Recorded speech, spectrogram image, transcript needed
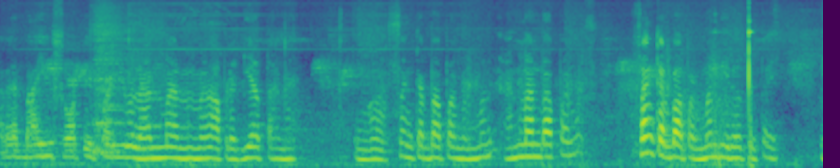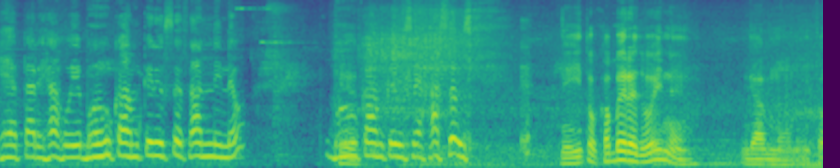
અરે બાઈ સોટી પડી ઓલા હનુમાન આપણે ગયા હતા ને. શંકર બાપાનું મન હનુમાન બાપાનું? શંકર બાપાનું મંદિર હતું તઈ. હે તારે હા એ બહુ કામ કર્યું છે સાંજની ને બહુ કામ કર્યું છે હાસલ. એ તો ખબર જ હોય ને ગામના એ તો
